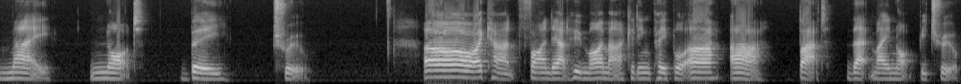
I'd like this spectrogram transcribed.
may not be true. Oh, I can't find out who my marketing people are. Ah, but that may not be true.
